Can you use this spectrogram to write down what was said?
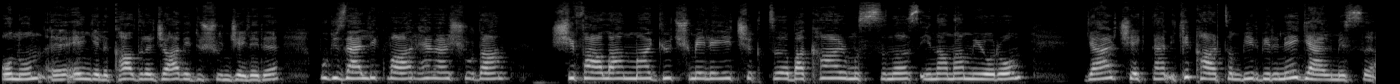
onun e, engeli kaldıracağı ve düşünceleri. Bu güzellik var. Hemen şuradan şifalanma güç meleği çıktı. Bakar mısınız? İnanamıyorum. Gerçekten iki kartın birbirine gelmesi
